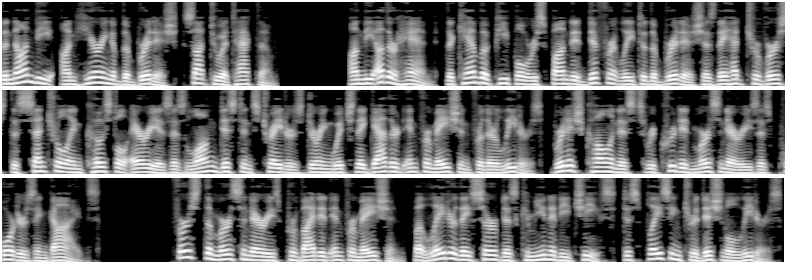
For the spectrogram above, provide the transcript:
The Nandi, on hearing of the British, sought to attack them. On the other hand, the Kamba people responded differently to the British as they had traversed the central and coastal areas as long-distance traders during which they gathered information for their leaders. British colonists recruited mercenaries as porters and guides. First the mercenaries provided information, but later they served as community chiefs, displacing traditional leaders.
